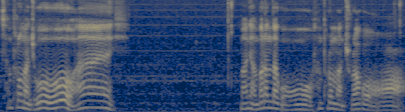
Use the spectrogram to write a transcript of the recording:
3%만 줘. 아이 많이 안 바란다고 3%만 주라고.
